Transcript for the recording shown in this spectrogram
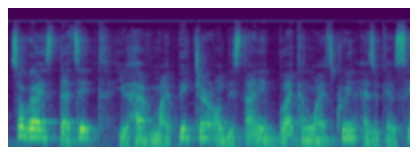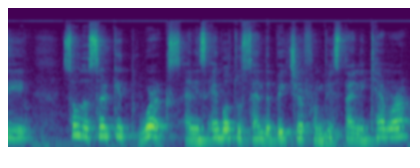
So guys, that's it. You have my picture on this tiny black and white screen as you can see. So the circuit works and is able to send the picture from this tiny camera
